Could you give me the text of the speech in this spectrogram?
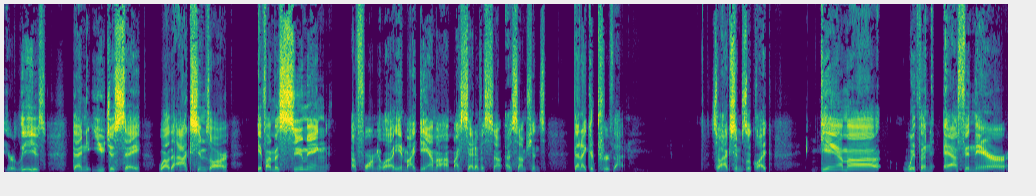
your leaves, then you just say, well, the axioms are if I'm assuming a formula in my gamma, my set of assu- assumptions, then I could prove that. So axioms look like gamma with an F in there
